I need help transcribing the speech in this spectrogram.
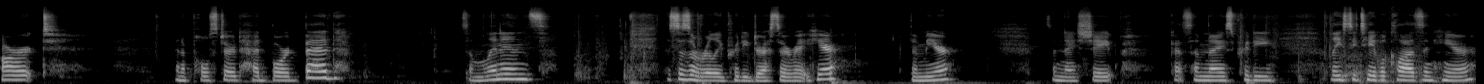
art, an upholstered headboard bed, some linens. This is a really pretty dresser right here, the mirror. It's a nice shape. Got some nice pretty lacy tablecloths in here.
